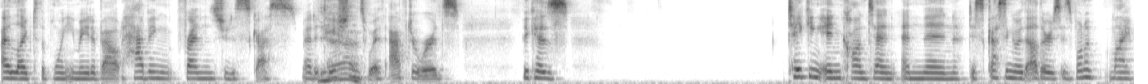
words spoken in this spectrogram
I liked the point you made about having friends to discuss meditations with afterwards because taking in content and then discussing it with others is one of my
